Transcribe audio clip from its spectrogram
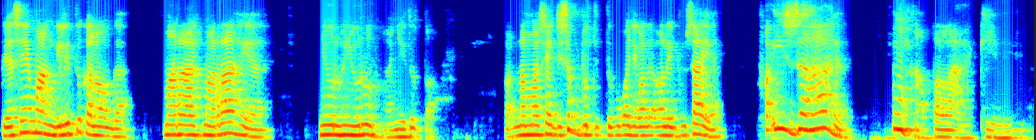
Biasanya manggil itu kalau enggak marah-marah ya nyuruh-nyuruh hanya itu toh. Nama saya disebut itu pokoknya oleh oleh ibu saya. Faiza. Hmm, apalagi ini.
